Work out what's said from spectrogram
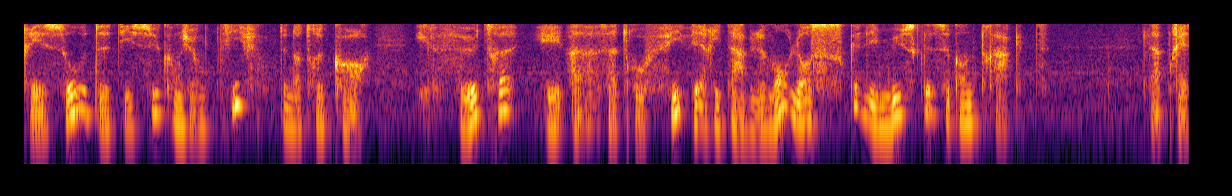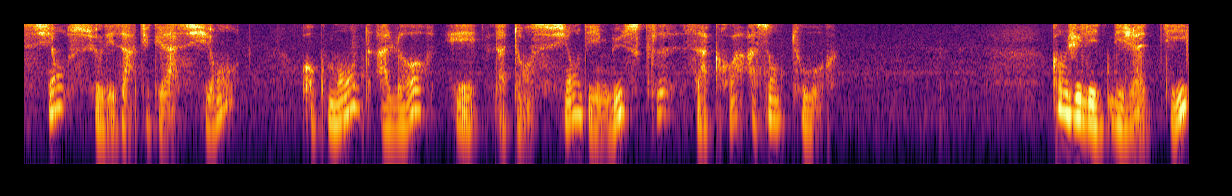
réseaux de tissus conjonctifs de notre corps. Ils feutrent et s'atrophient véritablement lorsque les muscles se contractent. La pression sur les articulations augmente alors et la tension des muscles s'accroît à son tour. Comme je l'ai déjà dit,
